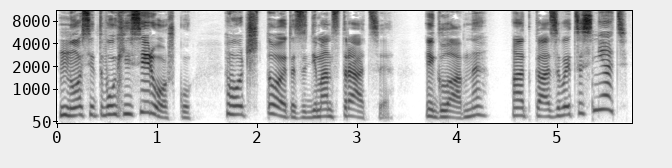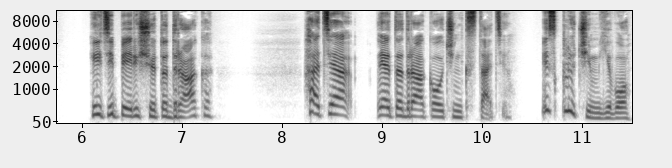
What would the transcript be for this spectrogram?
носит в ухе сережку. Вот что это за демонстрация? И главное, отказывается снять. И теперь еще эта драка. Хотя эта драка очень кстати. Исключим его.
